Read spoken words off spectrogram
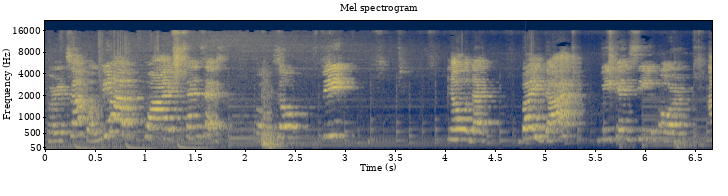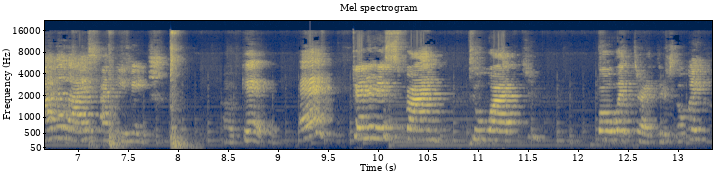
For example, we have five senses. So we know that by that we can see or analyze an image. Okay. And can respond to what poet writers, okay,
